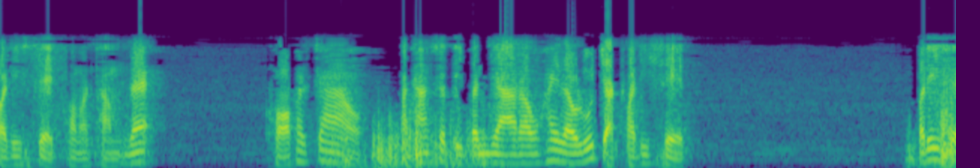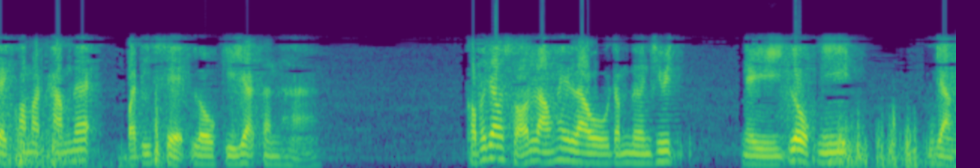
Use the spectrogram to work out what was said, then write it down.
ปฏิเสธความอธรรมและ อพระเจ้า ประทานสติปัญญาเราให้เรารู้จักปฏิเสธ ปฏิเสธความธรรมและปฏิเสธโลกียตัณหา ขอพระเจ้าสอนเราให้เราดำเนินชีวิตในโลกนี้อย่าง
